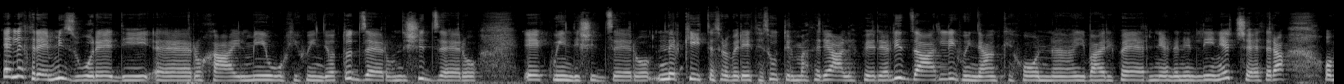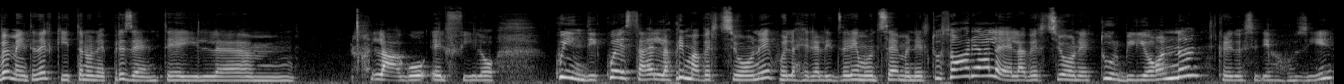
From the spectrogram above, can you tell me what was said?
E le tre misure di eh, Rokai, il Miyuki quindi 8.0, 11.0 e 15.0 nel kit troverete tutto il materiale per realizzarli quindi anche con eh, i vari perni, le anellini eccetera. Ovviamente nel kit non è presente il um, l'ago e il filo quindi questa è la prima versione quella che realizzeremo insieme nel tutorial è la versione tourbillon credo si dica così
